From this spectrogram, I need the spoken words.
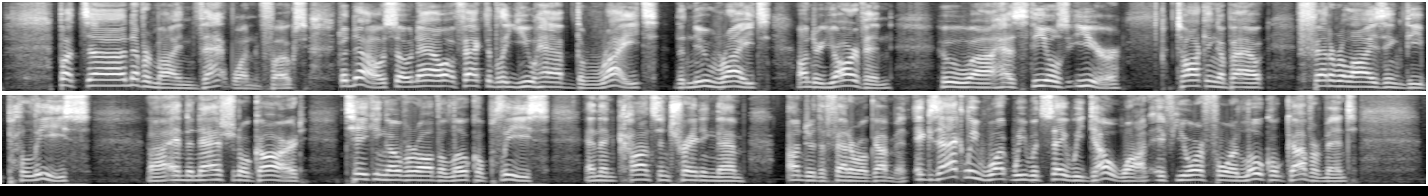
But uh, never mind that one, folks. But no, so now effectively you have the right, the new right under Yarvin, who uh, has Thiel's ear talking about federalizing the police. Uh, and the National Guard taking over all the local police and then concentrating them under the federal government. Exactly what we would say we don't want if you're for local government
